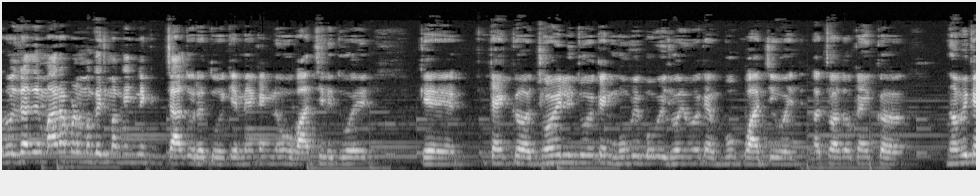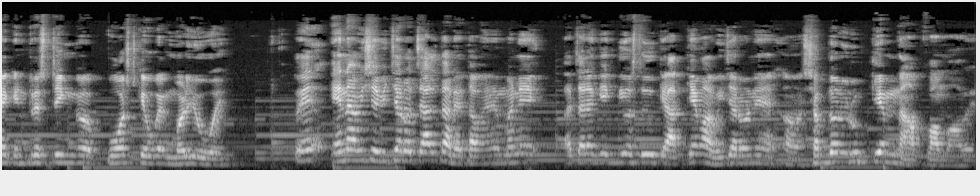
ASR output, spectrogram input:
રોજ રાતે મારા પણ મગજમાં કંઈક ને કંઈક ચાલતું રહેતું હોય કે મેં કંઈક નવું વાંચી લીધું હોય કે કંઈક જોઈ લીધું હોય, કંઈક મૂવી બૂવી જોયું હોય, કંઈક બુક વાંચી હોય અથવા તો કંઈક નવી કંઈક ઇન્ટરેસ્ટિંગ પોસ્ટ કે એવું કંઈક મળ્યું હોય. તો એ એના વિશે વિચારો ચાલતા રહેતા હોય. અને મને અચાનક એક દિવસ થયું કે આ કેમ આ વિચારોને શબ્દોનું રૂપ કેમ ના આપવામાં આવે?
